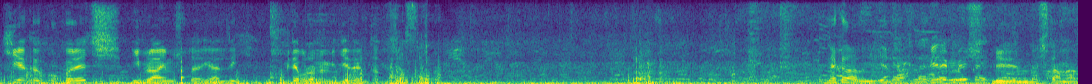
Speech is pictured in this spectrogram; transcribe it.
İki yaka kokoreç İbrahim Usta'ya geldik. Bir de buranın midyelerini tadacağız. Ne kadardı midye? 1.25. 1.25 tamam.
